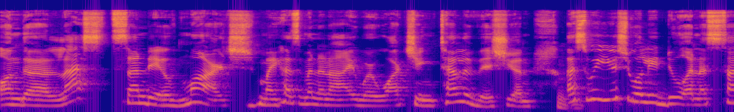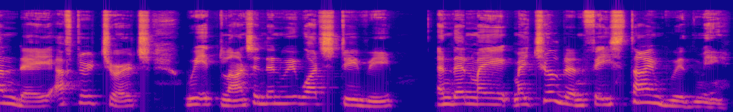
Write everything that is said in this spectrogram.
on the last Sunday of March, my husband and I were watching television mm-hmm. as we usually do on a Sunday after church. We eat lunch and then we watch TV. And then my, my children FaceTimed with me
